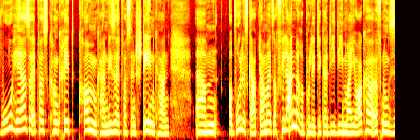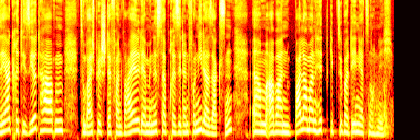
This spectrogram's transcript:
woher so etwas konkret kommen kann, wie so etwas entstehen kann. Ähm, obwohl es gab damals auch viele andere Politiker, die die Mallorca-Öffnung sehr kritisiert haben, zum Beispiel Stefan Weil, der Ministerpräsident von Niedersachsen. Ähm, aber einen Ballermann-Hit gibt es über den jetzt noch nicht.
